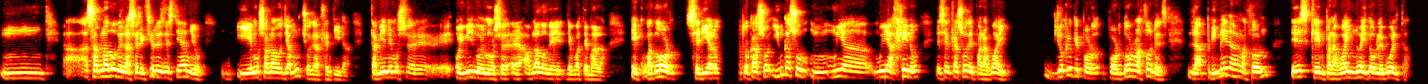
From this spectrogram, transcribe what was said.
Mm, has hablado de las elecciones de este año y hemos hablado ya mucho de Argentina. También hemos, eh, hoy mismo hemos eh, hablado de, Guatemala. Ecuador sería otro caso y un caso muy, muy ajeno es el caso de Paraguay. Yo creo que por, por dos razones. La primera razón es que en Paraguay no hay doble vuelta.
